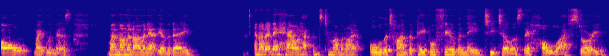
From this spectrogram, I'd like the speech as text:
Oh my goodness. My mum and I went out the other day, and I don't know how it happens to mum and I all the time, but people feel the need to tell us their whole life story.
